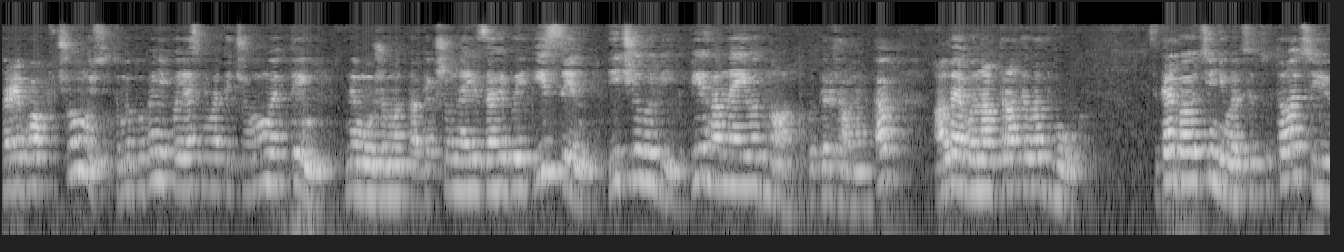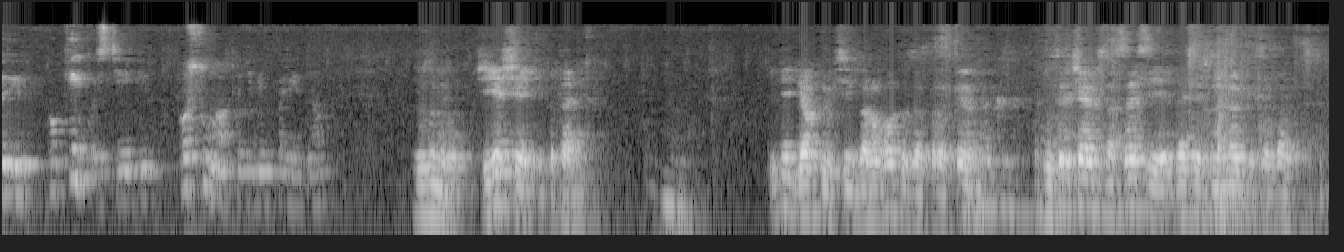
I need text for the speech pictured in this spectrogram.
переваг в чомусь, то ми повинні пояснювати, чому ми тим не можемо так. Якщо в неї загиблий і син, і чоловік, пільга в неї одна по державним, так? Але вона втратила двох. Це треба оцінювати цю ситуацію і по кількості, і по сумах тоді відповідно. Зрозуміло. Чи є ще які питання? Тоді дякую всім за роботу, за оперативну. Зустрічаємось на сесії 10.00 після завтра.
